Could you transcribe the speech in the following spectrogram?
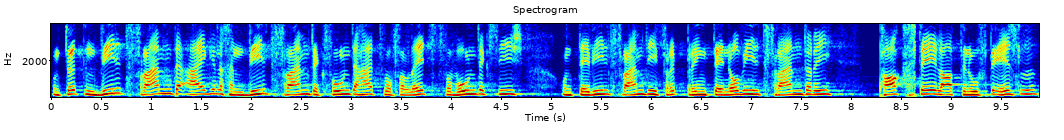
und dort einen Wildfremden, eigentlich einen Wildfremden gefunden hat, der verletzt, verwundet war. Und der Wildfremde bringt den noch Wildfremdere, packt den, lädt ihn auf den Esel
